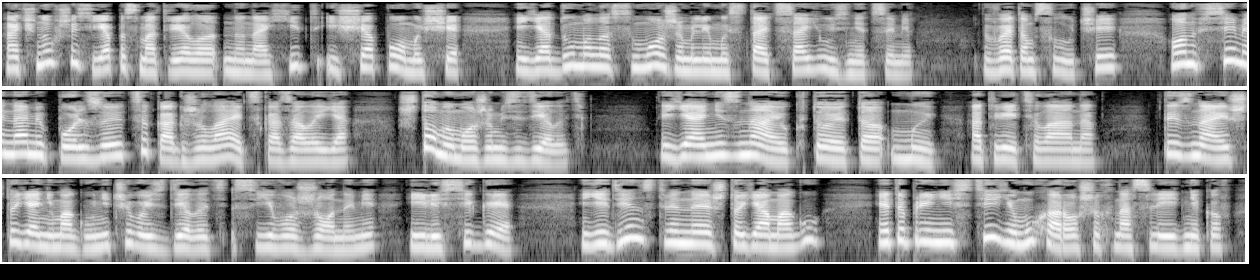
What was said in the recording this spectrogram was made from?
Очнувшись, я посмотрела на Нахид, ища помощи. Я думала, сможем ли мы стать союзницами. В этом случае он всеми нами пользуется, как желает, сказала я. Что мы можем сделать? Я не знаю, кто это мы, ответила она. Ты знаешь, что я не могу ничего сделать с его женами или Сиге. Единственное, что я могу, это принести ему хороших наследников —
